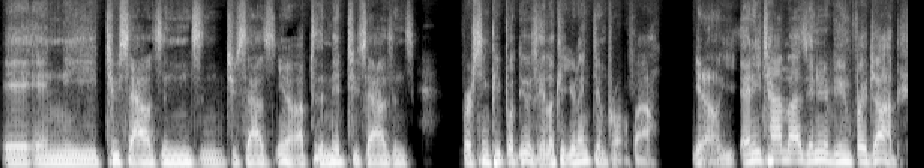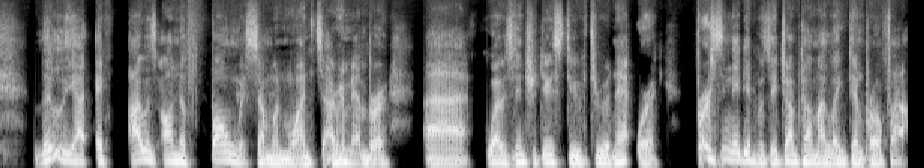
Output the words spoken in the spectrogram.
in the 2000s and 2000, you know, up to the mid 2000s, first thing people do is they look at your LinkedIn profile. You know, anytime I was interviewing for a job, literally, I, if I was on the phone with someone once, I remember uh, who I was introduced to through a network. First thing they did was they jumped on my LinkedIn profile.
